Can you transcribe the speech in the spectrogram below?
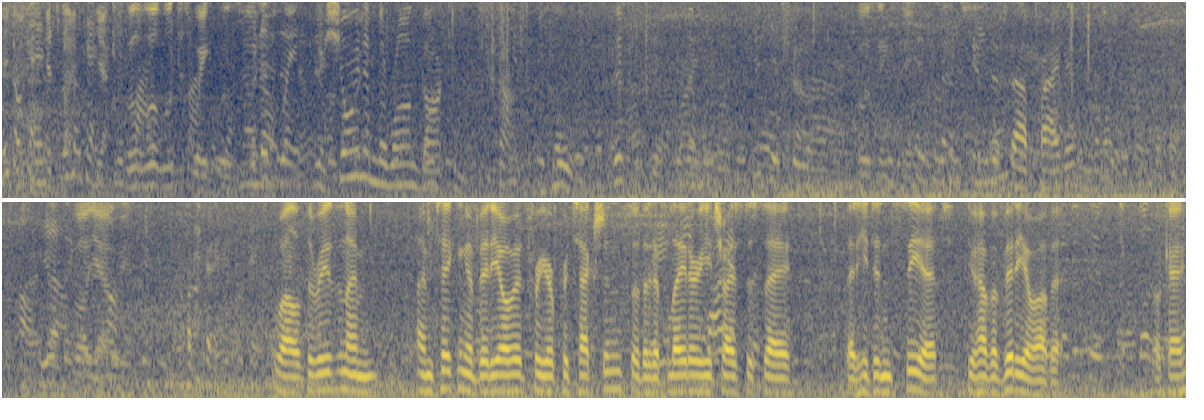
it's okay. It's fine. okay. Yeah, It's we'll, fine. we'll, we'll just fine. wait. We'll no, Just no, wait. you're showing him the wrong document. Stop. Move. This is it, right. This is the uh, closing statement. closing Is this uh, private? You don't want to Oh, yeah. Well, yeah, we, Okay. Well, the reason I'm I'm taking a video of it for your protection so that if later he tries to say that he didn't see it, you have a video of it. Okay?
